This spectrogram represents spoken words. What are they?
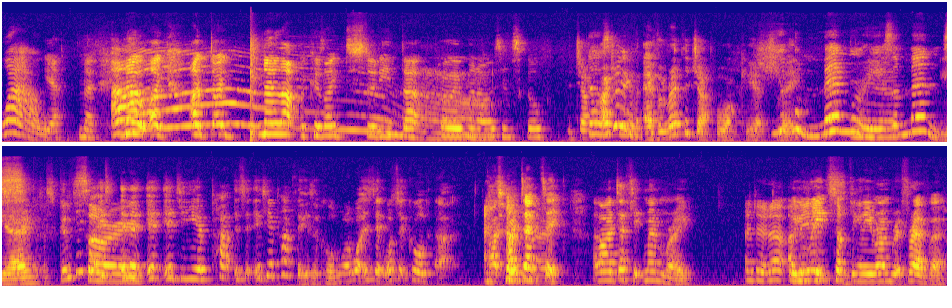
Wow. Yeah, no. No, Ah. I, I, I know that because I studied that poem when I was in school. The Jab- Does I don't it? think I've ever read the Jabberwocky actually. Your memory is immense. Yeah, it's good. Sorry. It's, it, it, idiopath- is it idiopathic? Is it called? What is it? What's it called? Uh, I don't eidetic. An eidetic memory. I don't know. Or I you mean, read it's- something and you remember it forever.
